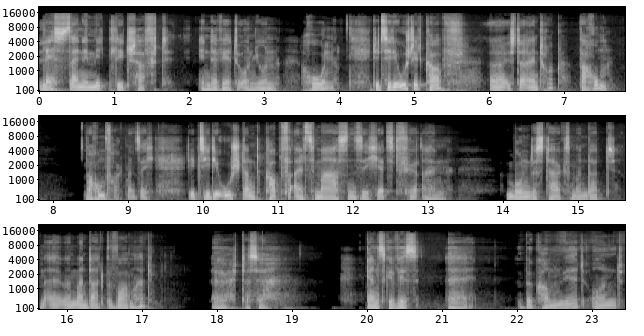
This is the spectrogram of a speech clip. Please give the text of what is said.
lässt seine Mitgliedschaft in der Werteunion ruhen. Die CDU steht Kopf, äh, ist der Eindruck. Warum? Warum, fragt man sich. Die CDU stand Kopf, als Maaßen sich jetzt für ein Bundestagsmandat äh, Mandat beworben hat. Äh, dass er ganz gewiss äh, bekommen wird. Und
